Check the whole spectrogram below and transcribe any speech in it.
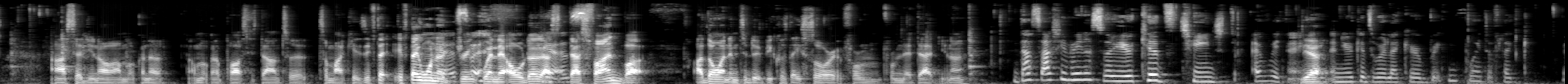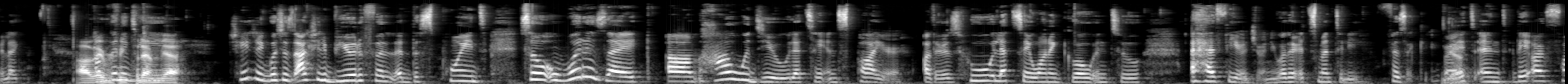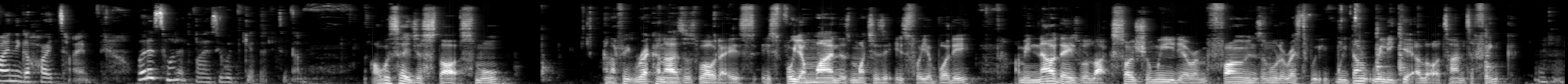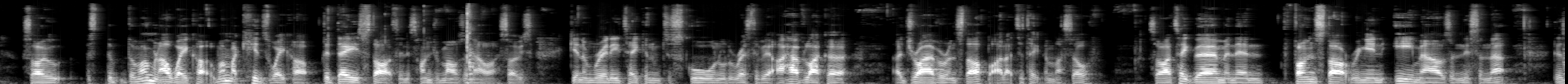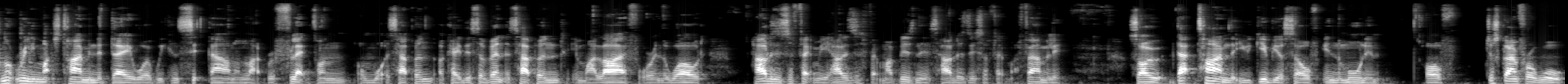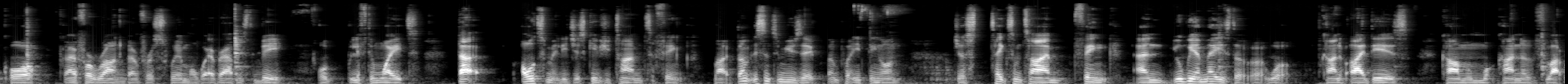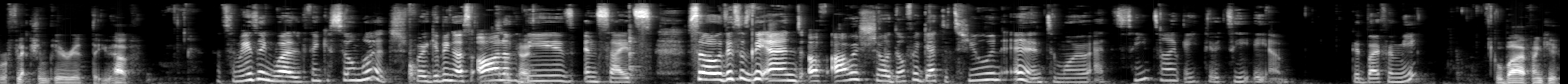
And I said, you know, I'm not gonna I'm not gonna pass this down to, to my kids. If they if they want to Yes. drink when they're older, that's Yes. that's fine. But I don't want them to do it because they saw it from from their dad, you know. That's actually very nice. So your kids changed everything. Yeah. And, your kids were like your breaking point of like you're like Oh, everything to them, be- yeah. Changing, which is actually beautiful at this point. So, what is like, um, how would you, let's say, inspire others who, let's say, want to go into a healthier journey, whether it's mentally, physically, Yeah. right? And they are finding a hard time. What is one advice you would give it to them? I would say just start small. And I think recognize as well that it's, it's for your mind as much as it is for your body. I mean, nowadays with like social media and phones and all the rest, we, we don't really get a lot of time to think. Mm-hmm. So the, the moment I wake up, when my kids wake up, the day starts and it's 100 miles an hour. So it's getting them ready, taking them to school and all the rest of it. I have like a, a driver and stuff, but I like to take them myself. So I take them and then phones start ringing, emails and this and that. There's not really much time in the day where we can sit down and like reflect on, on what has happened. Okay, this event has happened in my life or in the world. How does this affect me? How does this affect my business? How does this affect my family? So that time that you give yourself in the morning of just going for a walk or going for a run, going for a swim or whatever happens to be, or lifting weights, that ultimately just gives you time to think. Like, don't listen to music, don't put anything on. Just take some time, think, and you'll be amazed at what kind of ideas come and what kind of like reflection period that you have. That's amazing. Well, thank you so much for giving us all okay. of these insights. So this is the end of our show. Don't forget to tune in tomorrow at the same time, 8:30 a.m. Goodbye from me. Goodbye. Thank you.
